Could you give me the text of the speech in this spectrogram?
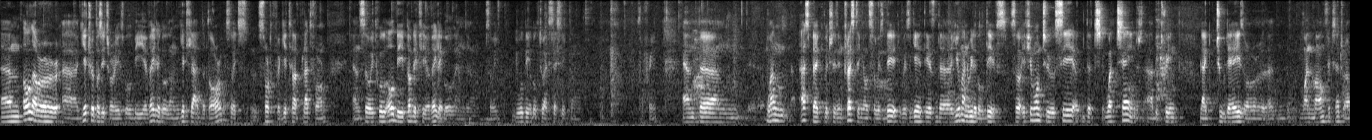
Um, all our uh, Git repositories will be available on gitlab.org, so it's sort of a GitHub platform, and so it will all be publicly available, and uh, so you will be able to access it uh, for free. And um, one aspect which is interesting also with, with Git is the human readable diffs. So if you want to see uh, ch what changed uh, between like two days or uh, one month, etc.,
